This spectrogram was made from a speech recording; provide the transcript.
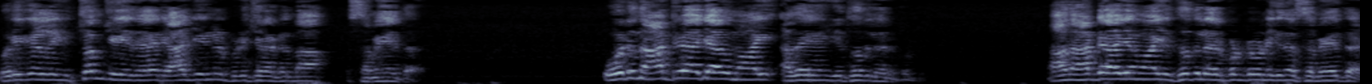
ഒരിക്കൽ യുദ്ധം ചെയ്ത് രാജ്യങ്ങൾ പിടിച്ചെടുക്കുന്ന സമയത്ത് ഒരു നാട്ടുരാജാവുമായി അദ്ദേഹം യുദ്ധത്തിൽ ഏർപ്പെട്ടു. ആ നാട്ടുരാജാവുമായി യുദ്ധത്തിൽ ഏർപ്പെട്ടുകൊണ്ടിരിക്കുന്ന സമയത്ത്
